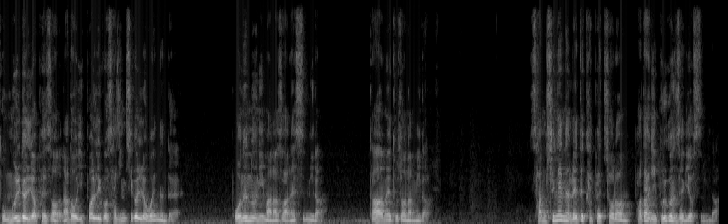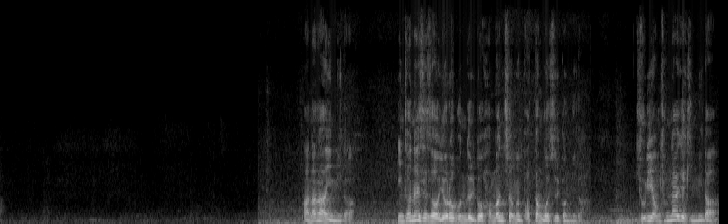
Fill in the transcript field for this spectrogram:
동물들 옆에서 나도 입 벌리고 사진 찍으려고 했는데 보는 눈이 많아서 안 했습니다. 다음에 도전합니다. 3층에는 레드카펫처럼 바닥이 붉은색이었습니다. 바나나입니다. 인터넷에서 여러분들도 한 번쯤은 봤던 것일 겁니다. 줄이 엄청나게 깁니다.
